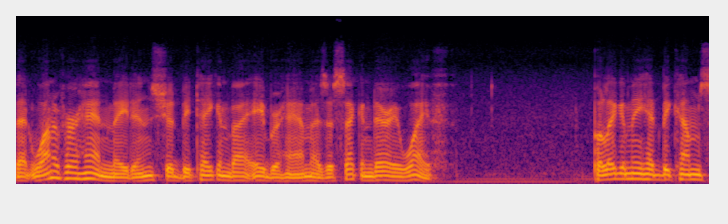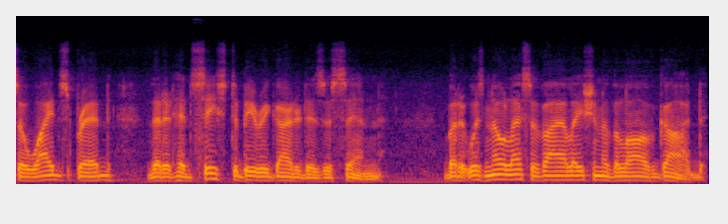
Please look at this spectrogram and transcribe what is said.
that one of her handmaidens should be taken by Abraham as a secondary wife. Polygamy had become so widespread that it had ceased to be regarded as a sin but it was no less a violation of the law of God,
